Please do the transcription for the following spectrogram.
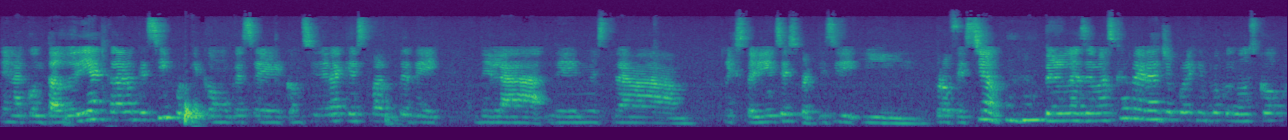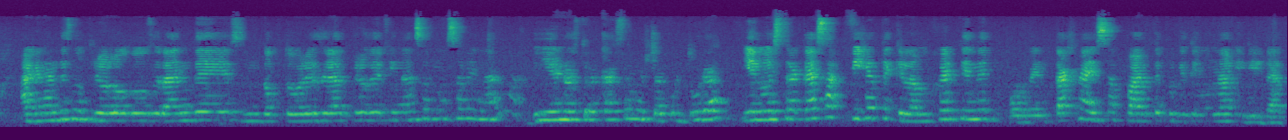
en la contaduría claro que sí, porque como que se considera que es parte de, de, la, de nuestra experiencia, expertise y, profesión. Pero en las demás carreras, yo por ejemplo conozco a grandes nutriólogos, grandes doctores, pero de finanzas no saben nada. Y en nuestra casa, nuestra cultura. Y en nuestra casa, fíjate que la mujer tiene por ventaja esa parte porque tiene una habilidad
